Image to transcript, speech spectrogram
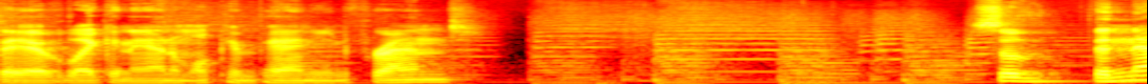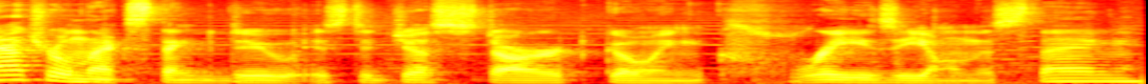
They have, like, an animal companion friend. So the natural next thing to do is to just start going crazy on this thing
